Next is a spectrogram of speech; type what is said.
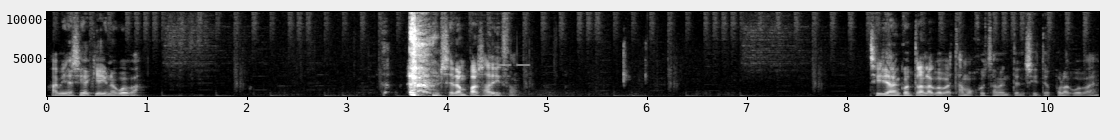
Ah, mira, sí, aquí hay una cueva. Será un pasadizo. Sí, ya he encontrado la cueva. Estamos justamente en sitio por la cueva, ¿eh?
